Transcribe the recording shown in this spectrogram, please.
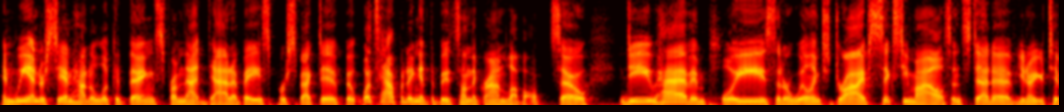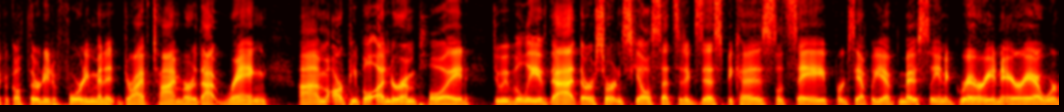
And we understand how to look at things from that database perspective, but what's happening at the boots on the ground level? So do you have employees that are willing to drive 60 miles instead of you know your typical 30 to 40 minute drive time or that ring? Um, are people underemployed? Do we believe that there are certain skill sets that exist? Because let's say for example you have mostly an agrarian area where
